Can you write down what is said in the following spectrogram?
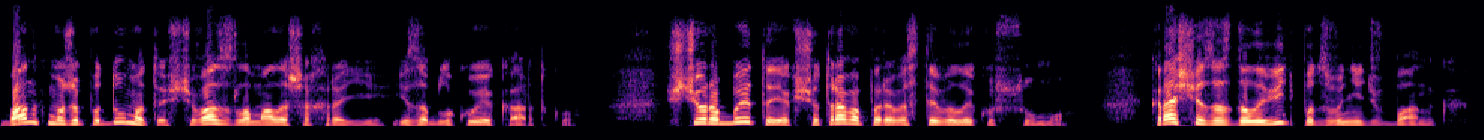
Банк може подумати, що вас зламали шахраї і заблокує картку. Що робити, якщо треба перевести велику суму? Краще заздалегідь подзвоніть в банк.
